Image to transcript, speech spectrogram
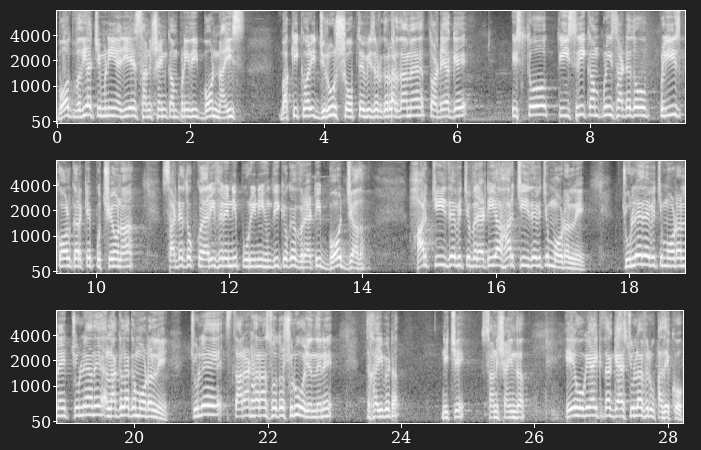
ਬਹੁਤ ਵਧੀਆ ਚਿਮਣੀ ਹੈ ਜੀ ਇਹ ਸਨਸ਼ਾਈਨ ਕੰਪਨੀ ਦੀ, ਬਹੁਤ ਨਾਈਸ ਬਾਕੀ ਇੱਕ ਵਾਰੀ ਜਰੂਰ ਸ਼ੋਪ ਤੇ ਵਿਜ਼ਿਟ ਕਰੋ। ਕਰਦਾ ਮੈਂ ਤੁਹਾਡੇ ਅੱਗੇ ਇਸ ਤੋਂ ਤੀਸਰੀ ਕੰਪਨੀ ਸਾਡੇ ਤੋਂ ਪਲੀਜ਼ ਕਾਲ ਕਰਕੇ ਪੁੱਛਿਓ ਨਾ। ਸਾਡੇ ਤੋਂ ਕੁਐਰੀ ਫਿਰ ਇੰਨੀ ਪੂਰੀ ਨਹੀਂ ਹੁੰਦੀ ਕਿਉਂਕਿ ਵੈਰਾਈਟੀ ਬਹੁਤ ਜ਼ਿਆਦਾ। ਹਰ ਚੀਜ਼ ਦੇ ਵਿੱਚ ਵੈਰਾਈਟੀ ਆ, ਹਰ ਚੀਜ਼ ਦੇ ਵਿੱਚ ਮਾਡਲ ਨੇ। ਚੁੱਲ੍ਹੇ ਦੇ ਵਿੱਚ ਮਾਡਲ ਨੇ, ਚੁੱਲ੍ਹਿਆਂ ਦੇ ਅਲੱਗ-ਅਲੱਗ ਮਾਡਲ ਨੇ। ਚੁੱਲ੍ਹੇ 17 1800 ਤੋਂ ਸ਼ੁਰੂ ਹੋ ਜਾਂਦੇ ਨੇ। ਦਿਖਾਈ ਬੇਟਾ, ਨੀਚੇ ਸਨਸ਼ਾਈਨ ਦਾ। ਇਹ ਹੋ ਗਿਆ ਇੱਕ ਤਾਂ ਗੈਸ ਚੁੱਲ੍ਹਾ, ਫਿਰ ਆ ਦੇਖੋ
